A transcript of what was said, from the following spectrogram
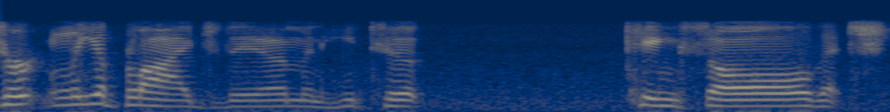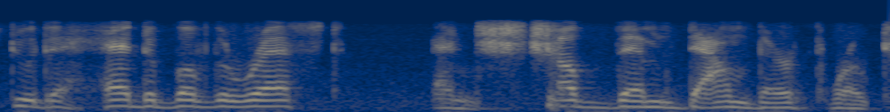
certainly obliged them, and He took King Saul that stood a head above the rest and shoved them down their throat.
